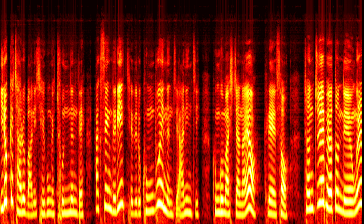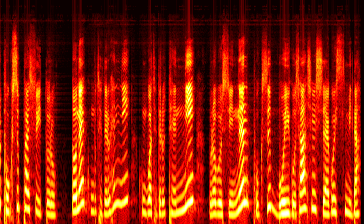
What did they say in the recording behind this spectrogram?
이렇게 자료 많이 제공해 줬는데 학생들이 제대로 공부했는지 아닌지 궁금하시잖아요. 그래서 전주에 배웠던 내용을 복습할 수 있도록 너네 공부 제대로 했니? 공부가 제대로 됐니? 물어볼 수 있는 복습 모의고사 실시하고 있습니다.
